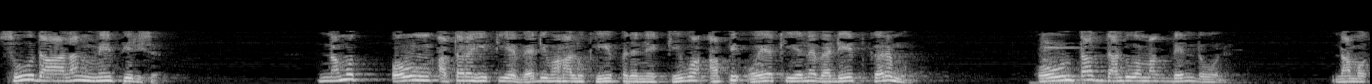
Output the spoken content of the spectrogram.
සූදානම් මේ පිරිස. නමුත් ඔවුන් අතර හිටිය වැඩිමහලු කීප දෙනෙක් කිව්වා අපි ඔය කියන වැඩේත් කරමු. ඔවුන්ටත් දඬුවමක් දෙන්න ඕන. නමුත්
